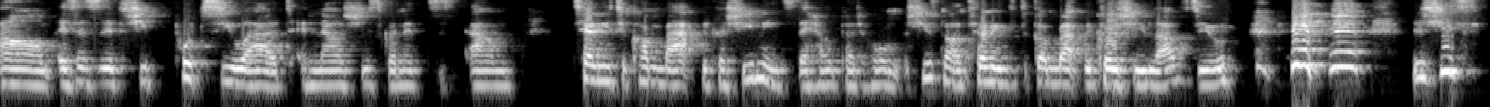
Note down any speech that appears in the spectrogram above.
Um it's as if she puts you out and now she's going to um tell you to come back because she needs the help at home. She's not telling you to come back because she loves you. She's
